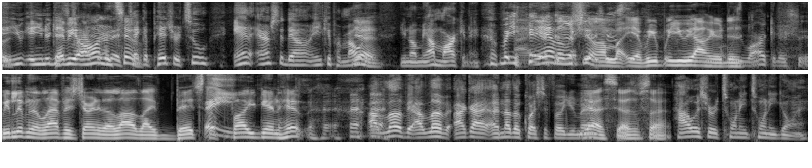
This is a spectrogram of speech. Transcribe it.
dude. you, and you They get be on it, too. Take a picture too in Amsterdam, and you can promote Yeah. it. You know me, I'm marketing. But uh, yeah, yeah, but we should. I'm, yeah, we, we we out here just marketing shit. we live in the lavish journey the loud life, bitch. The fuck you getting hip? I love it. I love it. I got another question for you, man. yes, yes. What's up? How is your 2020 going?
